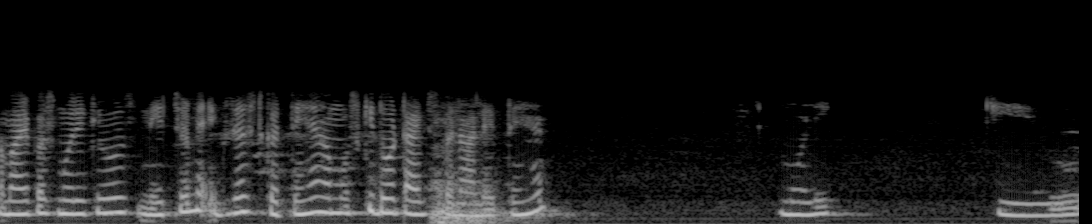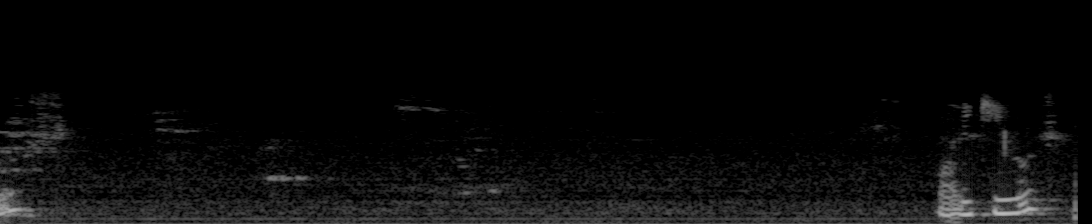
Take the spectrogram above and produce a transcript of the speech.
हमारे पास मोलिक्यूल्स नेचर में एग्जिस्ट करते हैं, हम उसकी दो टाइप्स बना लेते हैं। मोलिक्यूल्स मॉलिक्यूल्स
